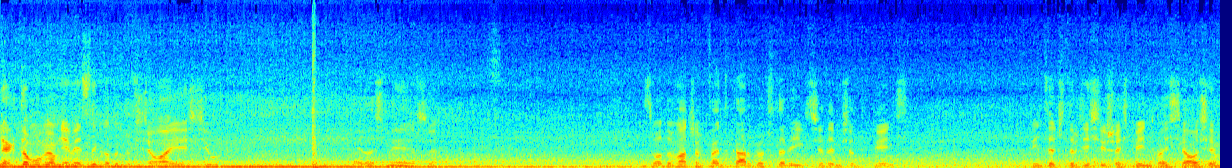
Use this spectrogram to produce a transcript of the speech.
Jak to mówią, Niemiec tylko do kościoła jeździł. Nie no, śmieję się. Z ładowaczem Fend Cargo 4X75 546 528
